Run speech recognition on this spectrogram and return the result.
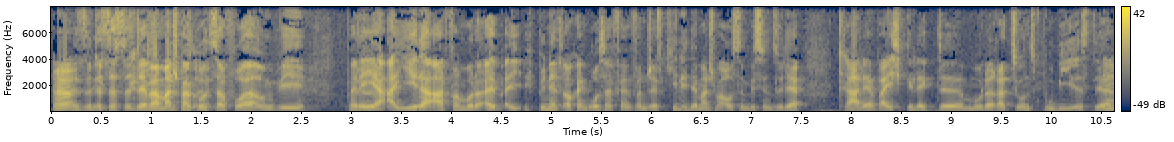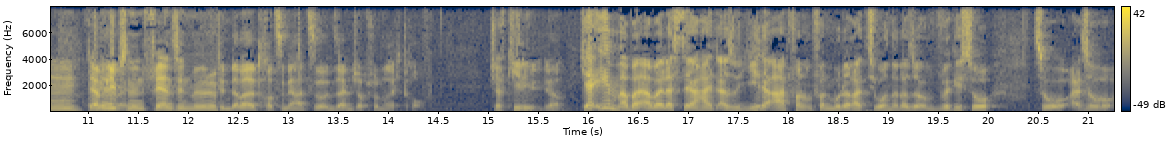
Ja. Also das, das, der war manchmal kurz davor irgendwie, weil der ja jede Art von Moder ich bin jetzt auch kein großer Fan von Jeff Keighley, der manchmal auch so ein bisschen so der, klar, der weichgeleckte Moderationsbubi ist, der, Mhm, der am liebsten in Fernsehen Ich würde. finde aber trotzdem, er hat so in seinem Job schon recht drauf. Jeff Keighley. Ja. Ja, eben, aber, aber dass der halt, also jede Art von, von Moderation oder so wirklich so, so, also,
